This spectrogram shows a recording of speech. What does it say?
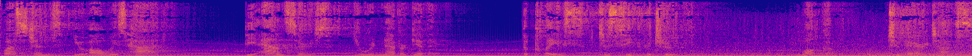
Questions you always had. The answers you were never given. The place to seek the truth. Welcome to Veritas.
